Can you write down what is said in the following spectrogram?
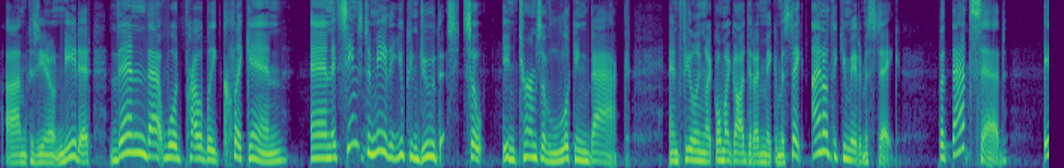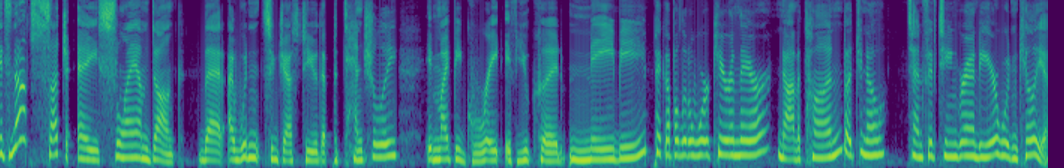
because um, you don't need it, then that would probably click in. And it seems to me that you can do this. So in terms of looking back and feeling like, oh my God, did I make a mistake? I don't think you made a mistake. But that said, it's not such a slam dunk that I wouldn't suggest to you that potentially it might be great if you could maybe pick up a little work here and there, not a ton, but you know, 10, 15 grand a year wouldn't kill you.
